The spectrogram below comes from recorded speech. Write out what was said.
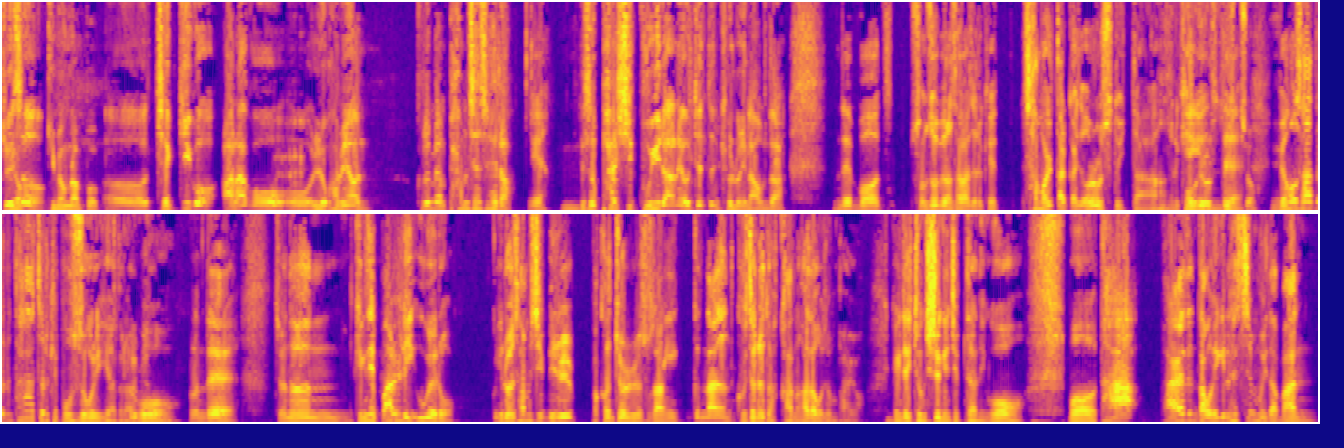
그래서 김영, 란법 어, 제끼고 안 하고 어, 려고 하면 그러면 밤새서 해라. 예. 그래서 89일 안에 어쨌든 결론이 나온다. 근데 뭐 손소 변호사가 저렇게 3월 달까지 어려울 수도 있다. 이렇게 어려울 수도 얘기했는데 있죠. 예. 변호사들은 다 저렇게 보수적으로 얘기하더라고. 그런데 저는 굉장히 빨리 의외로 1월 31일 박헌철 소장이 끝나는 그 전에도 가능하다고 좀 봐요. 굉장히 정치적인 집단이고 뭐 다 봐야 된다고 얘기를 했습니다만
